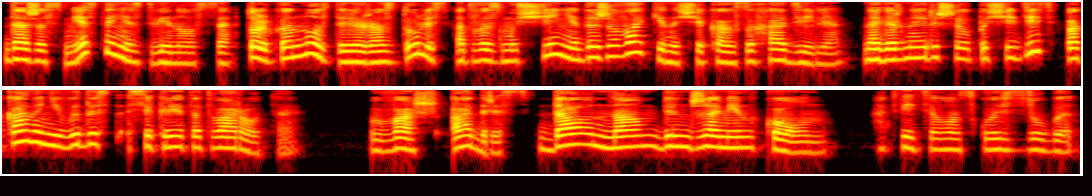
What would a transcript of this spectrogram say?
даже с места не сдвинулся, только ноздри раздулись от возмущения, даже ваки на щеках заходили. Наверное, решил пощадить, пока она не выдаст секрет от ворота. «Ваш адрес дал нам Бенджамин Коун», — ответил он сквозь зубы.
